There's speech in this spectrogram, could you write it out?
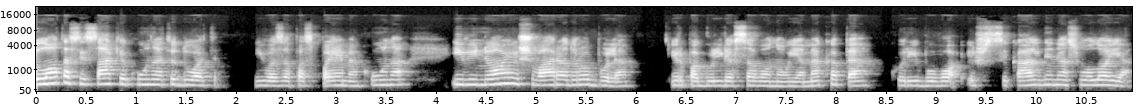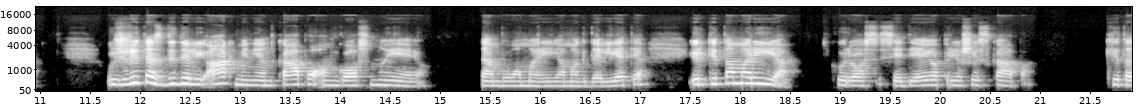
Pilotas įsakė kūną atiduoti. Juozapas paėmė kūną įvyniojo į švarią drobulę ir paguldė savo naujame kape kurį buvo išsikaldinęs uoloje. Užritęs didelį akmenį ant kapo angos nuėjo ten buvo marija magdalietė ir kita marija kurios sėdėjo priešais kapą. Kitą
